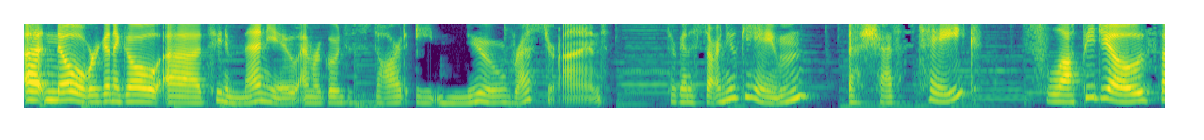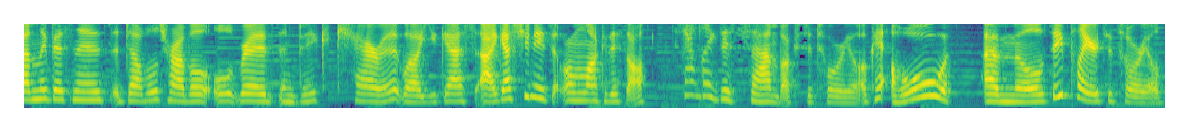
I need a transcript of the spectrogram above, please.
Uh, no, we're gonna go uh, to the menu and we're going to start a new restaurant. So we're gonna start a new game a chef's take, Sloppy Joe's, Family Business, Double Trouble, Old Ribs, and Big Carrot. Well, you guess, I guess you need to unlock this all. Is like this sandbox tutorial? Okay, oh, a multiplayer tutorial.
